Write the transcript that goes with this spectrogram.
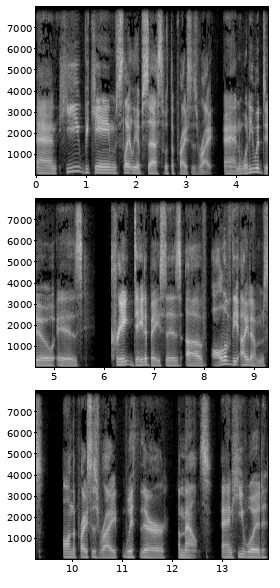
And he became slightly obsessed with The Price is Right. And what he would do is create databases of all of the items on The Price is Right with their amounts. And he would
